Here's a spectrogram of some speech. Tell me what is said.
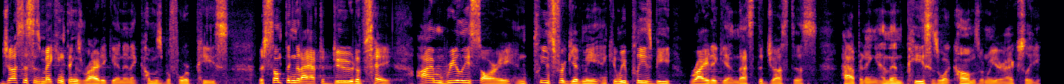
Justice is making things right again, and it comes before peace. There's something that I have to do to say, I'm really sorry, and please forgive me, and can we please be right again? That's the justice happening. And then peace is what comes when we are actually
